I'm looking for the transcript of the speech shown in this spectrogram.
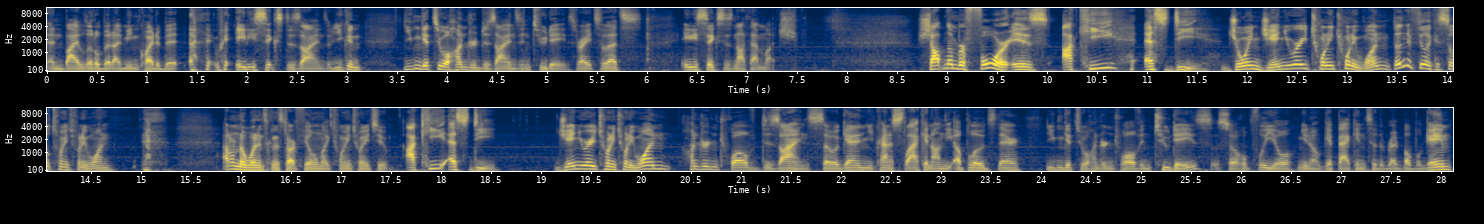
and by a little bit I mean quite a bit. 86 designs. You can you can get to 100 designs in two days, right? So that's 86 is not that much. Shop number four is Aki SD. Joined January 2021. Doesn't it feel like it's still 2021? I don't know when it's going to start feeling like 2022. Aki SD January 2021, 112 designs. So again, you kind of slacking on the uploads there. You can get to 112 in two days. So hopefully you'll you know get back into the Redbubble game.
